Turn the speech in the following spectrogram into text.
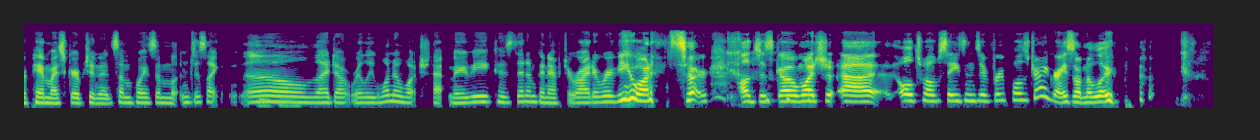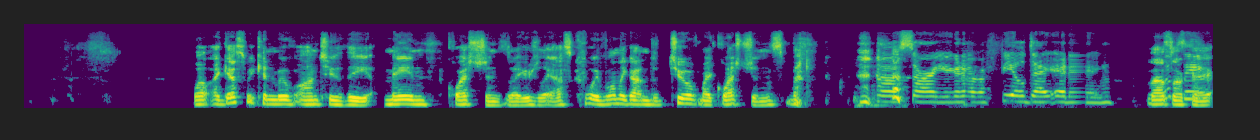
prepare my script and at some points I'm, I'm just like oh mm-hmm. i don't really want to watch that movie because then i'm going to have to write a review on it. So i'll just go and watch uh, all 12 seasons of rupaul's drag race on a loop. Well i guess we can move on to the main questions that i usually ask. We've only gotten to two of my questions but oh sorry you're going to have a field day editing. That's Oopsie. okay.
